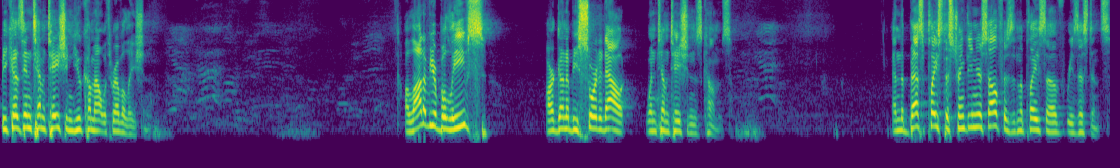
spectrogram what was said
Because in temptation, you come out with revelation. A lot of your beliefs are going to be sorted out when temptations comes. And the best place to strengthen yourself is in the place of resistance.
